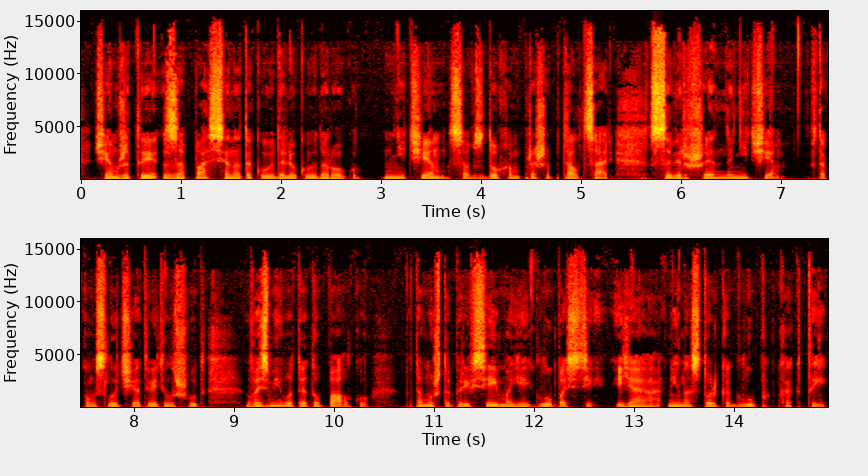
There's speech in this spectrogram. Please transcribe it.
— «чем же ты запасся на такую далекую дорогу?» «Ничем», — со вздохом прошептал царь, — «совершенно ничем». «В таком случае», — ответил шут, — «возьми вот эту палку» потому что при всей моей глупости я не настолько глуп, как ты.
